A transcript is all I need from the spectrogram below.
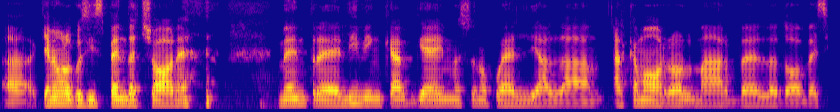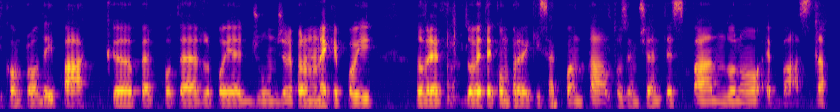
uh, chiamiamolo così, spendaccione, mentre Living Card Game sono quelli alla Arkham Horror, Marvel, dove si comprano dei pack per poter poi aggiungere, però non è che poi dovrete, dovete comprare chissà quant'altro, semplicemente espandono e basta.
